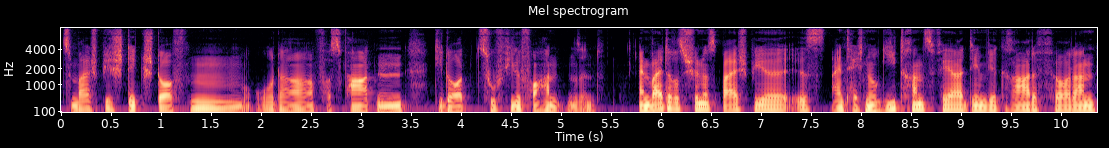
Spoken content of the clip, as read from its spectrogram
zum Beispiel Stickstoffen oder Phosphaten, die dort zu viel vorhanden sind. Ein weiteres schönes Beispiel ist ein Technologietransfer, den wir gerade fördern,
